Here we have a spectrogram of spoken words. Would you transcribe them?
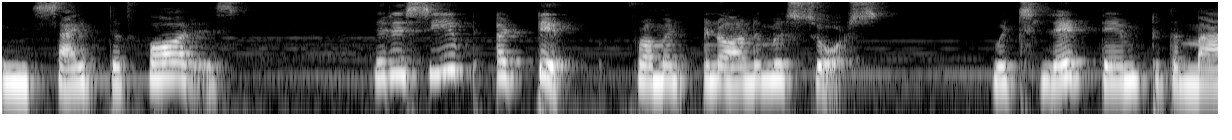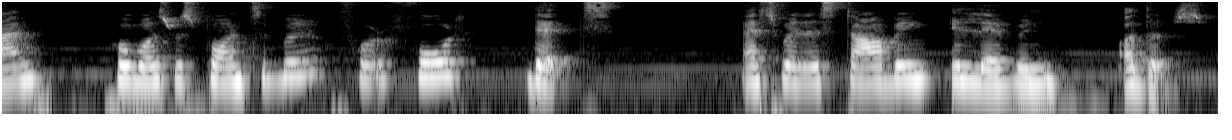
inside the forest, they received a tip from an anonymous source, which led them to the man who was responsible for four deaths, as well as starving 11 others.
